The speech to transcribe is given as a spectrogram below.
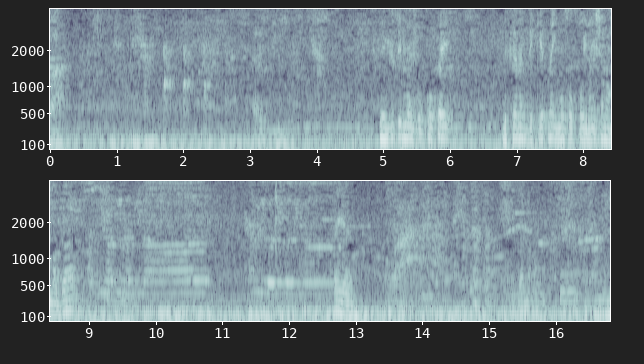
Wow. Nindot imong kuko kay bis ka nagdikit na imong kuko hindi siya mamaga. Ayan. Wala na akong experience sa amin.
